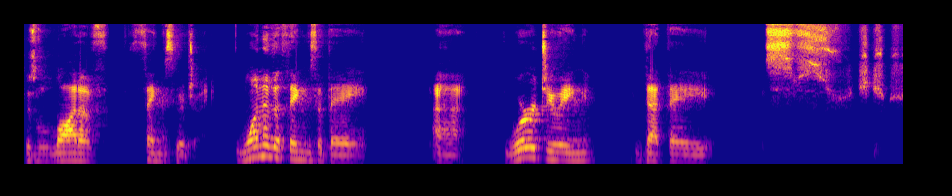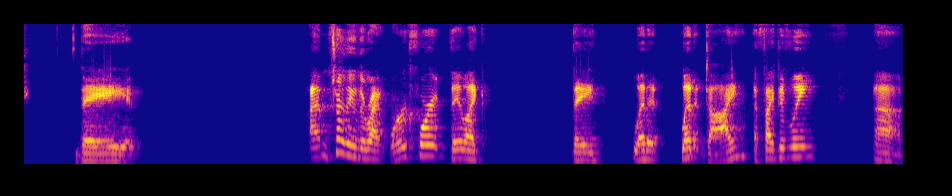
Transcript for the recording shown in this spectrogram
There's a lot of things they're doing. One of the things that they uh, were doing that they they I'm trying to think of the right word for it. They like they let it let it die effectively. Uh,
